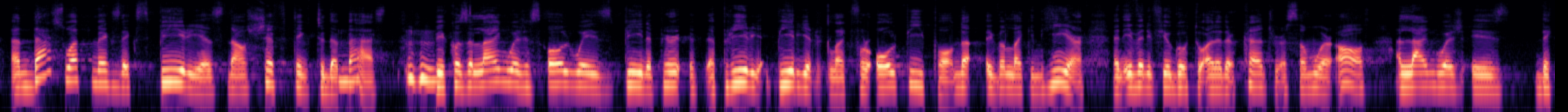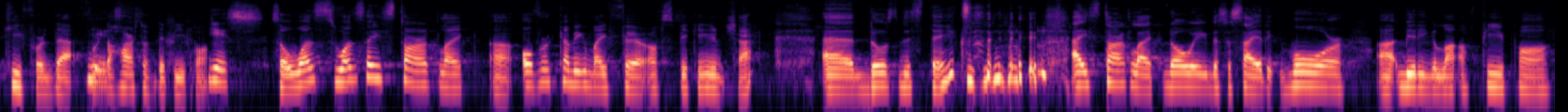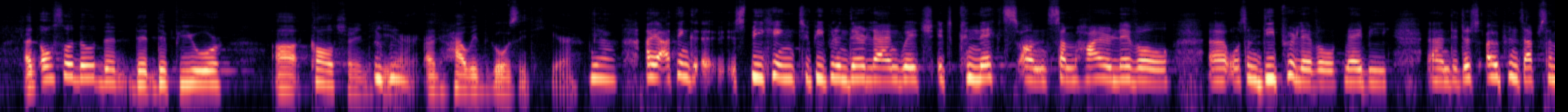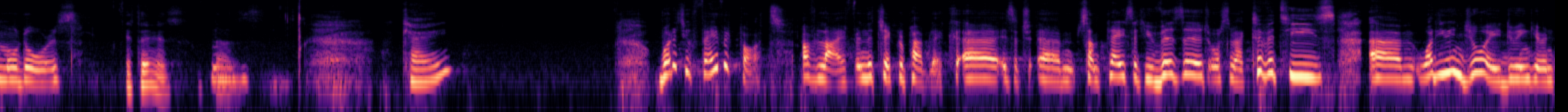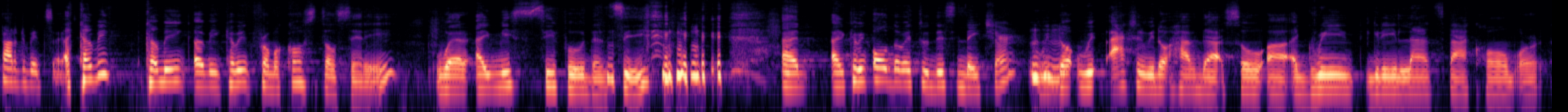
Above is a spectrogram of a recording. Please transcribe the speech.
And that's what makes the experience now shifting to the best because the language has always been a, peri- a period, period like for all people, not even like in here. And even if you go to another country or somewhere else, a language is the key for that, for the heart of the people. Yes. So once once I start like uh, overcoming my fear of speaking in Czech and those mistakes, I start like knowing the society more, uh, meeting a lot of people, and also know the the, the pure uh, culture in here and how it goes in here. Yeah, I, I think uh, speaking to people in their language, it connects on some higher level uh, or some deeper level, maybe, and it just opens up some more doors. It is. It does. Okay. What is your favorite part of life in the Czech Republic? Uh, is it um, some place that you visit or some activities? Um, what do you enjoy doing here in Pardubice? Uh, coming, coming, I mean, coming from a coastal city where I miss seafood and sea, and and coming all the way to this nature, mm-hmm. we don't. We actually we don't have that. So uh, a green green lands back home or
